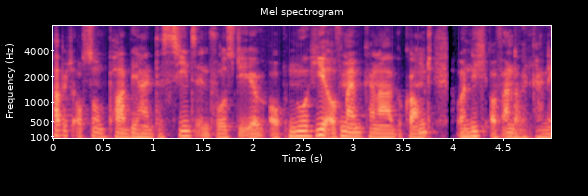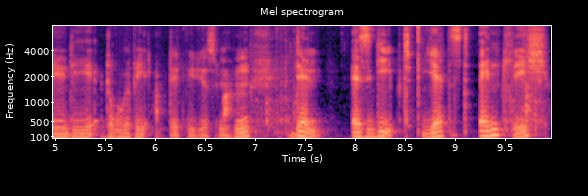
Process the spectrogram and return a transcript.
habe ich auch so ein paar Behind-the-Scenes-Infos, die ihr auch nur hier auf meinem Kanal bekommt und nicht auf anderen Kanälen, die Drogerie-Update-Videos machen. Denn es gibt jetzt endlich,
